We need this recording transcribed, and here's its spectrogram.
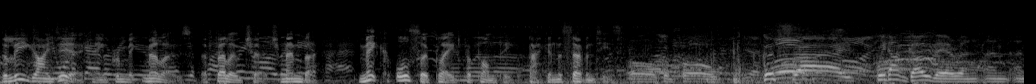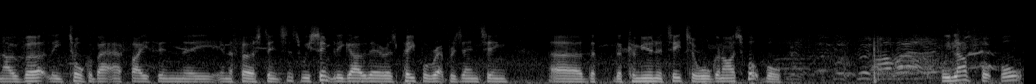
The league idea came from Mick Mellows, a fellow church member. Mick also played for Pompey back in the 70s. Oh, good ball. Good save. We don't go there and, and, and, overtly talk about our faith in the, in the first instance. We simply go there as people representing uh, the, the community to organise football. We love football,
